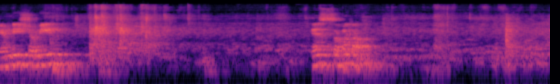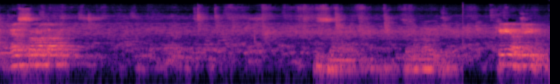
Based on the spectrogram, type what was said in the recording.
M D Shamir S Samata. S Samata. 해야지.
